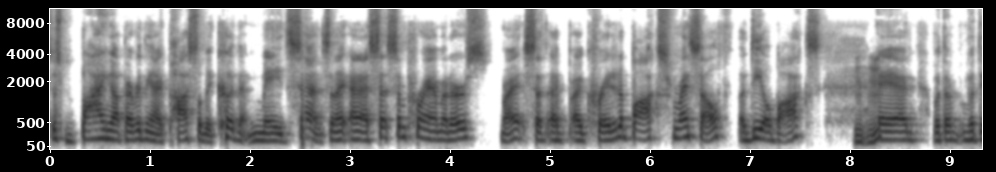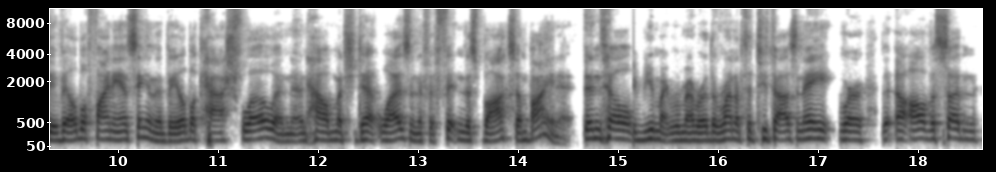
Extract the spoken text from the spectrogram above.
just buying up everything I possibly could that made sense. And I, and I set some parameters, right? Set, I, I, created a box for myself, a deal box, mm-hmm. and with the with the available financing and the available cash flow and, and how much debt was, and if it fit in this box, I'm buying it. Until you might remember the run up to 2008, where the, all of a sudden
